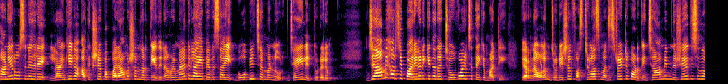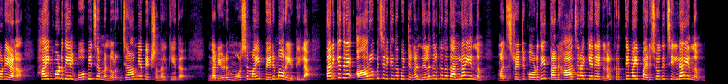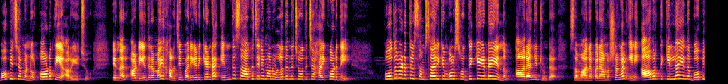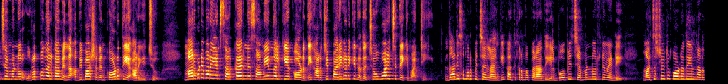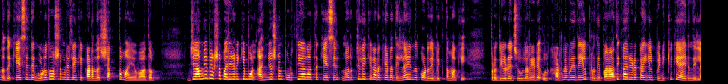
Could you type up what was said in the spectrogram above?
Honey റോസിനെതിരെ ലൈംഗിക അധിക്ഷേപ പരാമർശം നടത്തിയതിന് റിമാൻഡിലായ വ്യവസായി ബോബി ചെമ്മണ്ണൂർ ജയിലിൽ തുടരും. ജാമ്യഹർജി പരിഗണിക്കുന്നത് ചൊവ്വാഴ്ചത്തേക്ക് മാറ്റി. Ernakulam judicial first class magistrate കോടതി ജാമ്യം നിഷേധിച്ചതോടെയാണ് ഹൈക്കോടതിയിൽ ബോബി ചെമ്മണ്ണൂർ ജാമ്യാപേക്ഷ നൽകിയത്. നടിയോട് മോശമായി പെരുമാറിയിട്ടില്ല. തനിക്കെതിരെ ആരോപിച്ചിരിക്കുന്ന കുറ്റങ്ങൾ നിലനിൽക്കുന്നതല്ല എന്നും മജിസ്ട്രേറ്റ് കോടതി താൻ ഹാജരാക്കിയ രേഖകൾ കൃത്യമായി പരിശോധിച്ചില്ല എന്നും ബോബി ചെമ്മണ്ണൂർ കോടതിയെ അറിയിച്ചു. എന്നാൽ അടിയന്തരമായി ഹർജി പരിഗണിക്കേണ്ട എന്ത് സാഹചര്യമാണ് ഉള്ളതെന്ന് ചോദിച്ച ഹൈക്കോടതി പൊതുവിടത്തിൽ സംസാരിക്കുമ്പോൾ ശ്രദ്ധിക്കേണ്ടേയെന്നും ആരാഞ്ഞിട്ടുണ്ട്. സമാന പരാമർശങ്ങൾ ഇനി ആവർത്തിക്കില്ല എന്ന് ബോബി ചെമ്മണ്ണൂർ ഉറപ്പു നൽകാമെന്ന് അഭിഭാഷകൻ കോടതിയെ അറിയിച്ചു. മറുപടി പറയാൻ സർക്കാരിന് സമയം നൽകിയ കോടതി ഹർജി പരിഗണിക്കുന്നത് ചൊവ്വാഴ്ചത്തേക്ക് മാറ്റി. നടി സമർപ്പിച്ച ലൈംഗിക അതിക്രമ പരാതിയിൽ ബോബി ചെമ്മണ്ണൂരിനു വേണ്ടി മജിസ്ട്രേറ്റ് കോടതിയിൽ നടന്നത് കേസിന്റെ ഗുണദോഷങ്ങളിലേക്ക് കടന്ന ശക്തമായ വാദം. ജാമ്യാപേക്ഷ പരിഗണിക്കുമ്പോൾ അന്വേഷണം പൂർത്തിയാകാത്ത കേസിൽ മെറിറ്റിലേക്ക് കടക്കേണ്ടതില്ല എന്ന് കോടതി വ്യക്തമാക്കി. പ്രതിയുടെ ജ്വല്ലറിയുടെ ഉദ്ഘാടന വേദിയിൽ പ്രതി പരാതിക്കാരിയുടെ കയ്യിൽ പിടിക്കുകയായിരുന്നില്ല.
